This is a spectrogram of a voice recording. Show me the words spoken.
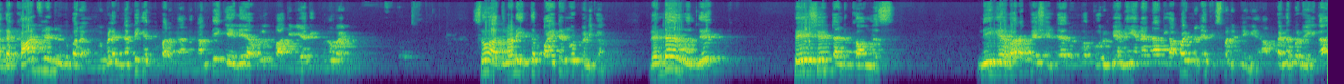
அந்த கான்பிடன்ட் இருக்கு பாருங்க. உங்க மேல நம்பிக்கை இருக்கு பாருங்க. அந்த நம்பிக்கையிலேயே அவங்களுக்கு பாதி வியாதி குணமாயிடும். ஸோ அதனால இந்த பாயிண்ட்டை நோட் பண்ணிக்கோங்க ரெண்டாவது வந்து பேஷண்ட் அண்ட் காம்னஸ் நீங்க வர பேஷண்ட்டை ரொம்ப பொறுமையா நீங்க என்னன்னா நீங்க அப்பாயின்மெண்ட்லேயே ஃபிக்ஸ் பண்ணிருப்பீங்க அப்ப என்ன பண்ணுவீங்கன்னா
